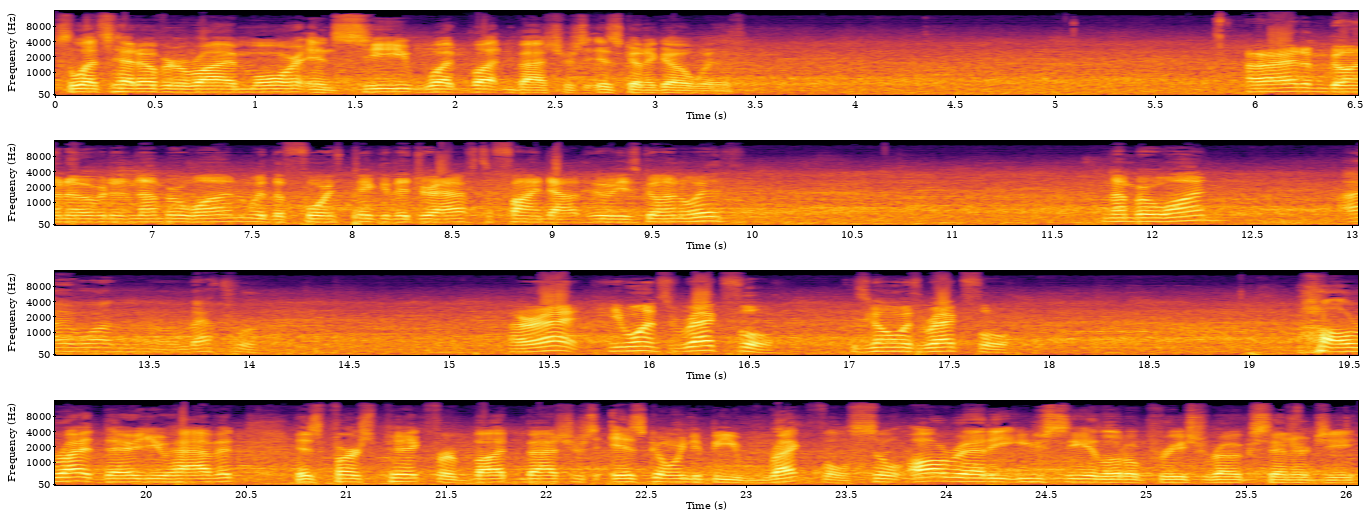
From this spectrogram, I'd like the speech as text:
So let's head over to Ryan Moore and see what Button Bashers is going to go with. All right, I'm going over to number one with the fourth pick of the draft to find out who he's going with. Number one. I want uh, Reckful. All right, he wants Reckful. He's going with Reckful. All right, there you have it. His first pick for Button Bashers is going to be Reckful. So already you see a little Priest Rogue synergy.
